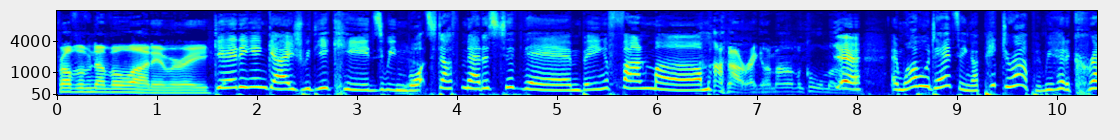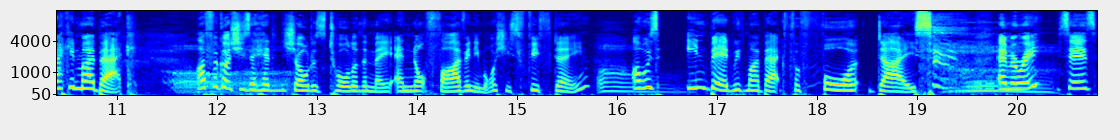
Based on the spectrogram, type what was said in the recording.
problem number one, Emery. getting engaged with your kids in what stuff matters to them, being a fun mom. I'm not a regular mom, a cool mom. yeah. And while we were dancing, I picked her up and we heard a crack in my back. I forgot she's a head and shoulders taller than me and not five anymore. She's 15. I was in bed with my back for four days. Anne Marie says,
